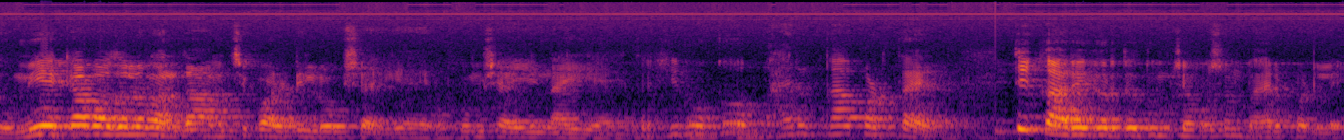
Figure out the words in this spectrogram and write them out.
तुम्ही एका बाजूला म्हणता आमची पार्टी लोकशाही आहे हुकुमशाही नाही आहे. तर ही लोक बाहेर का पडतायत? किती कार्यकर्ते तुमच्यापासून बाहेर पडले?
